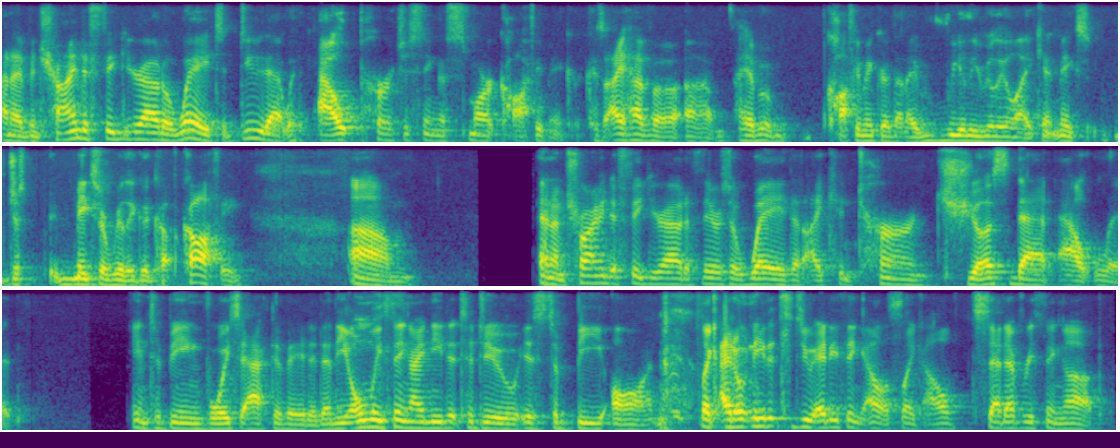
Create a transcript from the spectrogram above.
And I've been trying to figure out a way to do that without purchasing a smart coffee maker because I have a um, I have a coffee maker that I really really like. It makes just it makes a really good cup of coffee. Um, and I'm trying to figure out if there's a way that I can turn just that outlet into being voice activated and the only thing I need it to do is to be on. like I don't need it to do anything else. Like I'll set everything up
